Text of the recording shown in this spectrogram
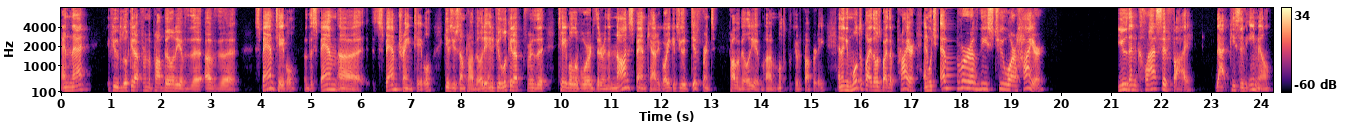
And that, if you look it up from the probability of the of the spam table, the spam uh, spam train table gives you some probability. And if you look it up for the table of words that are in the non-spam category, it gives you a different probability of uh, multiplicative property. And then you multiply those by the prior, and whichever of these two are higher, you then classify that piece of email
